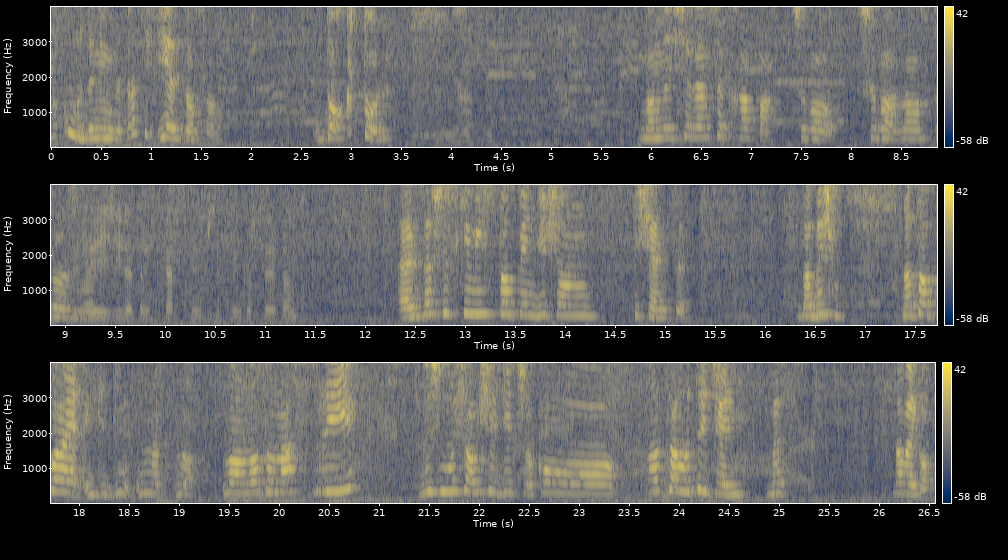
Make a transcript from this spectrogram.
No kurde, nie mogę trafić. Jest, dostał. Doktor. Tam leży. Mamy 700 hapa. Trzeba, trzeba na ostrożnie. Mówiłeś ile ten skarb z tym wszystkim kosztuje tam? E, Ze wszystkimi 150 tysięcy. To byś. No to po, no, no, no, no to na free byś musiał siedzieć około. No cały tydzień. Bez. Dawaj go.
